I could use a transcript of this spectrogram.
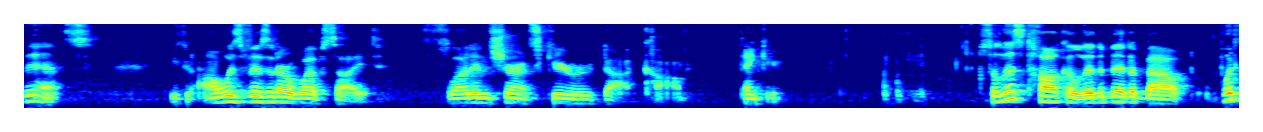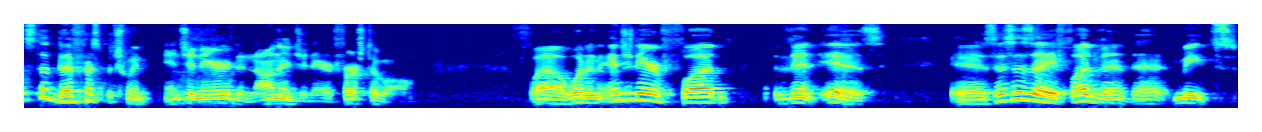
vents, you can always visit our website, floodinsuranceguru.com. Thank you. So let's talk a little bit about what's the difference between engineered and non-engineered first of all. Well, what an engineered flood vent is is this is a flood vent that meets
